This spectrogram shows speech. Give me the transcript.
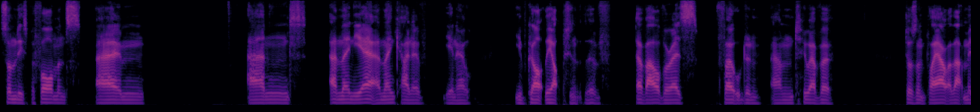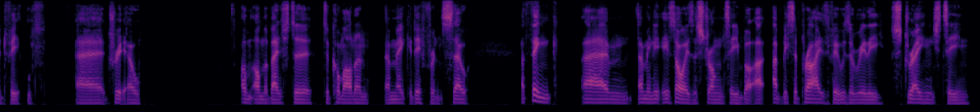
Sunday's performance, um, and and then yeah, and then kind of you know you've got the options of of Alvarez, Foden, and whoever doesn't play out of that midfield uh, trio on on the bench to to come on and, and make a difference. So I think um, I mean it's always a strong team, but I, would be surprised if it was a really strange team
